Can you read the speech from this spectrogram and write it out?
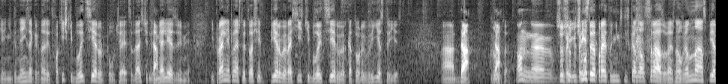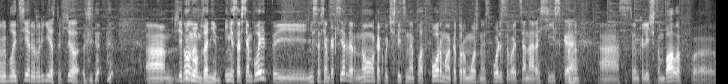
я не, я не знаю, как надо, это фактически Blade сервер получается, да, с четырьмя да. лезвиями. И правильно я понимаю, что это вообще первый российский Blade сервер, который в реестре есть? А, да. Круто. Да. Он, э, Слушай, в, почему в реестре... ты про это не, не сказал сразу? Знаешь, ну, у нас первый Blade сервер в реестре, все. А, Все ну, бегом за ним. И не совсем Blade, и не совсем как сервер, но как вычислительная платформа, которую можно использовать, она российская. Ага. а, со своим количеством баллов. Э,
